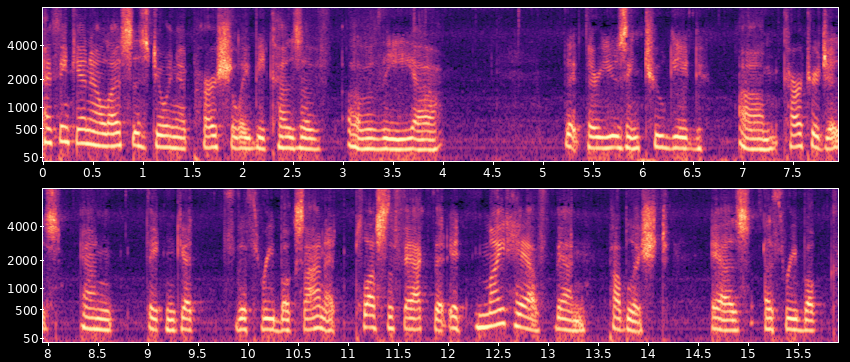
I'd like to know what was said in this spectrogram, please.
I think NLS is doing it partially because of of the uh, that they're using two gig um, cartridges and they can get the three books on it. Plus the fact that it might have been published as a three book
